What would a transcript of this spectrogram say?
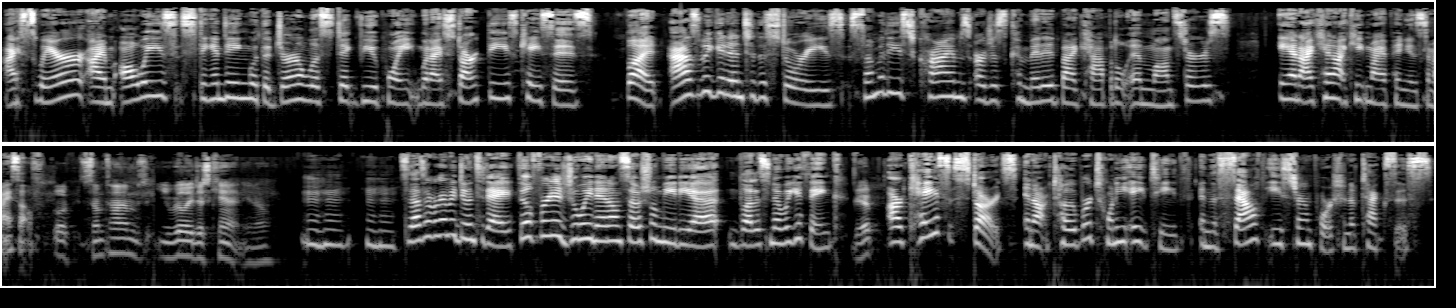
I swear I'm always standing with a journalistic viewpoint when I start these cases. But as we get into the stories, some of these crimes are just committed by capital M monsters, and I cannot keep my opinions to myself. Look, sometimes you really just can't, you know? Mm-hmm, mm-hmm. So that's what we're going to be doing today. Feel free to join in on social media. Let us know what you think. Yep. Our case starts in October 2018 in the southeastern portion of Texas.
